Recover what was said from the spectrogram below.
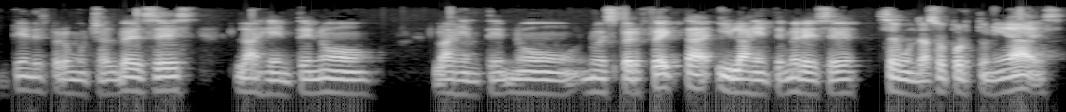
¿entiendes? Pero muchas veces la gente no, la gente no, no es perfecta y la gente merece segundas oportunidades.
